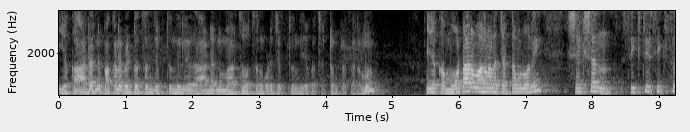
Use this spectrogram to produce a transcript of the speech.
ఈ యొక్క ఆర్డర్ని పక్కన పెట్టవచ్చు అని చెప్తుంది లేదా ఆర్డర్ని మార్చవచ్చు అని కూడా చెప్తుంది ఈ యొక్క చట్టం ప్రకారము. ఈ యొక్క మోటారు వాహనాల చట్టంలోని section sixty six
